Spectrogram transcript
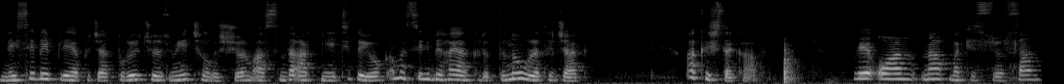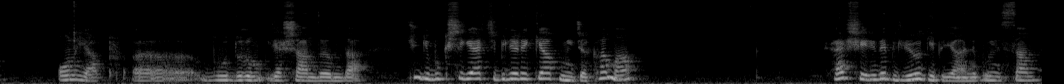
ne sebeple yapacak burayı çözmeye çalışıyorum. Aslında art niyeti de yok ama seni bir hayal kırıklığına uğratacak. Akışta kal. Ve o an ne yapmak istiyorsan onu yap. Ee, bu durum yaşandığında. Çünkü bu kişi gerçi bilerek yapmayacak ama her şeyini de biliyor gibi yani bu insan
